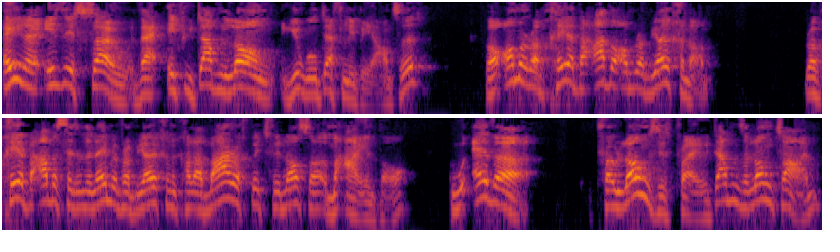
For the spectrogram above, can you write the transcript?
Aina, is this so that if you daven long, you will definitely be answered? But Omer Rab Chiya bar Abba Omer Rab Yochanan. Rab Chiya bar Abba says in the name of Rab Yochanan, Kol HaMarach B'Tfilosa Ma'ayin Bo, whoever prolongs his prayer, who davens a long time,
